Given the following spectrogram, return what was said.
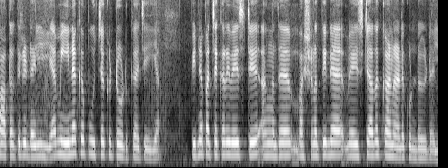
പാത്രത്തിൽ ഇടലില്ല. മീനൊക്കെ പൂച്ചക്ക് ഇട്ട് കൊടുക്കുക ചെയ്യുക പിന്നെ പച്ചക്കറി വേസ്റ്റ് അങ്ങനത്തെ ഭക്ഷണത്തിന്റെ വേസ്റ്റ് അതൊക്കെയാണ് അവിടെ കൊണ്ടുപോയിടൽ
